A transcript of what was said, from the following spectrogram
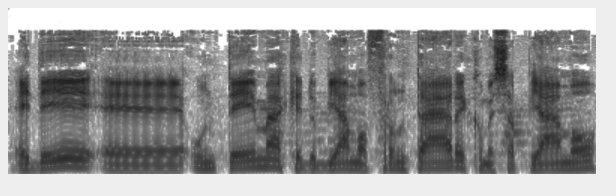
ed è eh, un tema che dobbiamo affrontare, come sappiamo,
